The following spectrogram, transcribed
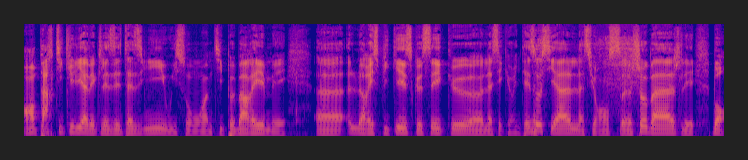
en particulier avec les États-Unis où ils sont un petit peu barrés, mais euh, leur expliquer ce que c'est que euh, la sécurité sociale, l'assurance chômage, les bon,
